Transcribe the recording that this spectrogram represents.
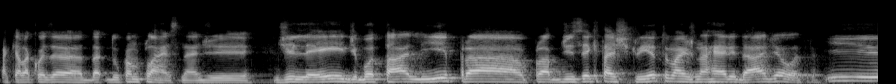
Aquela coisa da, do compliance, né? De, de lei, de botar ali para dizer que tá escrito, mas na realidade é outra. E,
